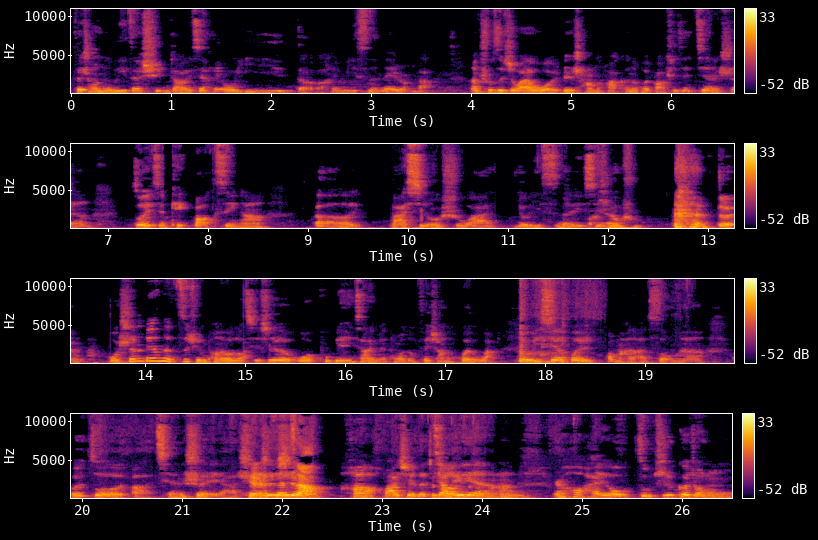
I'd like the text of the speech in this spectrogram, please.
非常努力在寻找一些很有意义的、很有意思的内容吧。那除此之外，我日常的话可能会保持一些健身，做一些 kickboxing 啊，呃，巴西柔术啊，有意思的一些。柔术。对我身边的咨询朋友，其实我普遍印象里面，他们都非常的会玩，有一些会跑马拉松啊，或者做啊潜水啊，潜人真相。哈，滑雪的教练啊，然后还有组织各种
